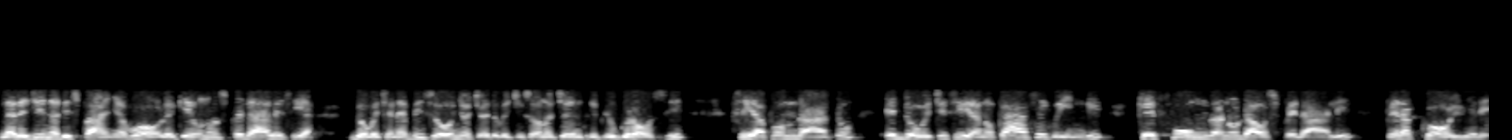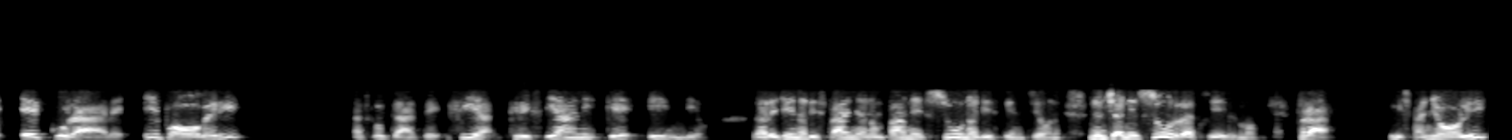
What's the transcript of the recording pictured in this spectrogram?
la regina di Spagna vuole che un ospedale sia dove ce n'è bisogno, cioè dove ci sono centri più grossi, sia fondato e dove ci siano case quindi che fungano da ospedali per accogliere e curare i poveri, ascoltate, sia cristiani che indio. La regina di Spagna non fa nessuna distinzione, non c'è nessun razzismo fra gli spagnoli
